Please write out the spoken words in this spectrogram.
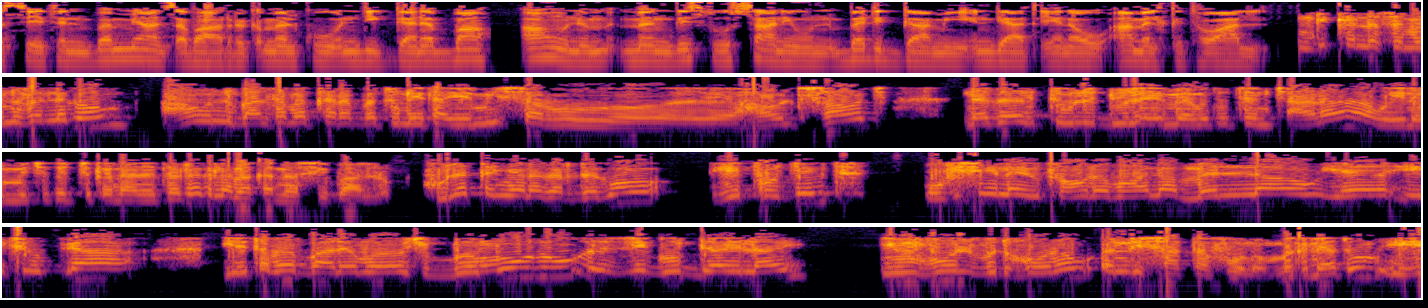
እሴትን በሚያንጸባርቅ መልኩ እንዲገነባ አሁንም መንግስት ውሳኔውን በድጋሚ እንዲያጤነው አመልክተዋል። እንዲከለስ የምንፈልገውም አሁን ባልተመከረበት ሁኔታ የሚሰሩ ሐውልት ስራዎች ነገ ትውልዱ ላይ የሚያመጡትን ጫና ወይም ጭቅጭቅና ንትርክ ለመቀነስ ነው። ሁለተኛ ነገር ደግሞ ይሄ ፕሮጀክት ኦፊሴላዊ ከሆነ በኋላ መላው የኢትዮጵያ የጥበብ ባለሙያዎች በሙሉ እዚህ ጉዳይ ላይ involved ሆነው እንዲሳተፉ ነው። ምክንያቱም ይሄ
